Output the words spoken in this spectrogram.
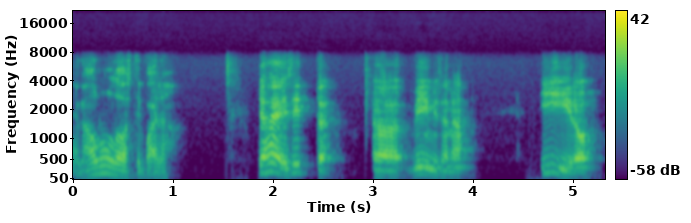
en mä luultavasti vaihda. Ja hei sitten, öö, viimeisenä Iiro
